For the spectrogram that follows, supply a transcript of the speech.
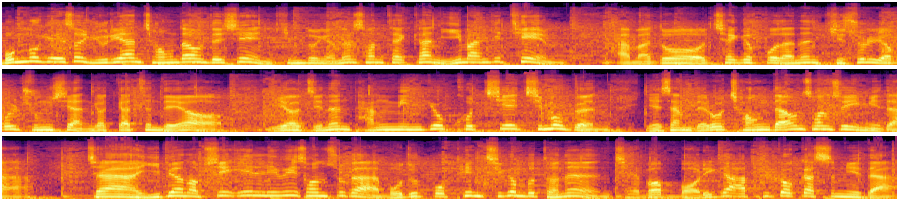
몸무게에서 유리한 정다운 대신 김동현을 선택한 이만기 팀. 아마도 체급보다는 기술력을 중시한 것 같은데요. 이어지는 박민교 코치의 지목은 예상대로 정다운 선수입니다. 자, 이변 없이 1, 2위 선수가 모두 뽑힌 지금부터는 제법 머리가 아플 것 같습니다.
